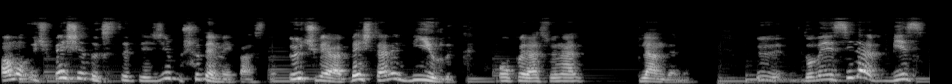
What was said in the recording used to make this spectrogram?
Ama 3-5 yıllık strateji şu demek aslında. 3 veya 5 tane bir yıllık operasyonel plan demek. Dolayısıyla biz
